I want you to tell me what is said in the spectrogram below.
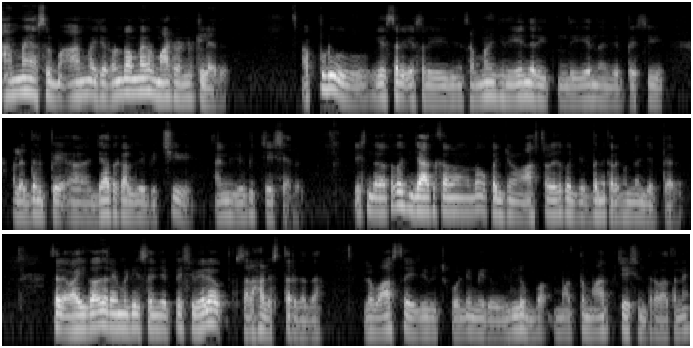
ఆ అమ్మాయి అసలు ఆ అమ్మాయి రెండో అమ్మాయి కూడా మాట వినట్లేదు. అప్పుడు అసలు అసలు దీనికి సంబంధించింది ఏం జరుగుతుంది ఏందని చెప్పేసి వాళ్ళిద్దరు పే జాతకాలు చూపించి అన్ని చూపించేశారు. చేసిన తర్వాత కొంచెం జాతకాలంలో కొంచెం ఆస్ట్రాలజీ కొంచెం ఇబ్బంది ఉందని చెప్పారు. సరే అవి కాదు రెమెడీస్ అని చెప్పేసి వేరే సలహాలు ఇస్తారు కదా. ఇలా వాస్తు అవి చూపించుకోండి. మీరు ఇల్లు మొత్తం మార్పు చేసిన తర్వాతనే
